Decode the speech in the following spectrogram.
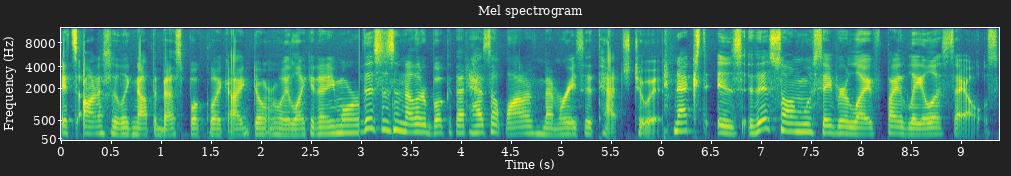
it's honestly like not the best book, like I don't really like it anymore. This is another book that has a lot of memories attached to it. Next is This Song Will Save Your Life by Leila Sales.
